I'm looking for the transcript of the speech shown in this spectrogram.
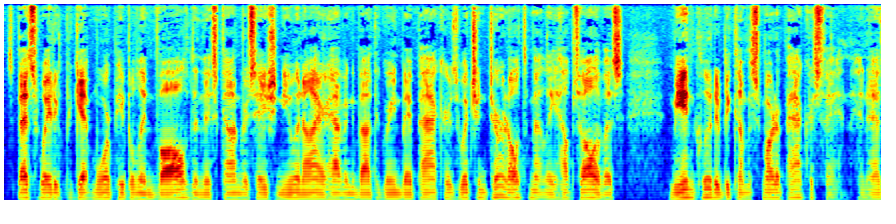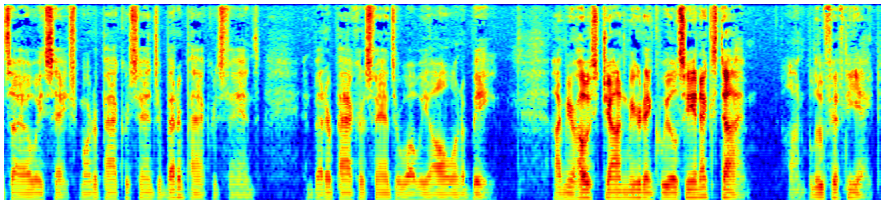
It's the best way to get more people involved in this conversation you and I are having about the Green Bay Packers, which in turn ultimately helps all of us, me included, become a smarter Packers fan. And as I always say, smarter Packers fans are better Packers fans, and better Packers fans are what we all want to be. I'm your host, John Meerdink. We'll see you next time on Blue 58.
